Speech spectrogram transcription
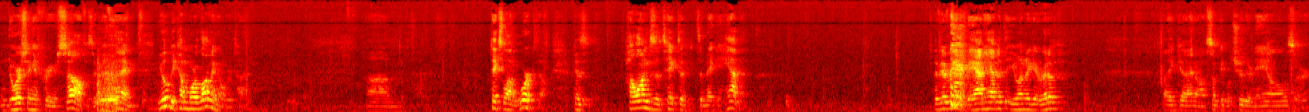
endorsing it for yourself is a good thing, you'll become more loving over time. Um, takes a lot of work though, because how long does it take to, to make a habit? Have you ever had a bad habit that you wanted to get rid of? Like, uh, I don't know, some people chew their nails or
